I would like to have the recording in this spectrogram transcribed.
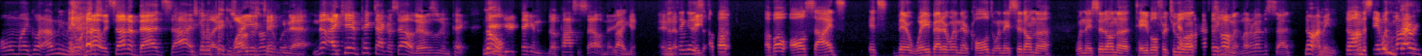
Oh my god, I don't even know. What no, it's not a bad side. He's gonna like, pick his why are mother's you underwear. taking that? No, I can't pick taco salad. That wasn't picked. No. you're, you're taking the pasta salad that you can get. In the the thing is eighth about about all sides, it's they're way better when they're cold. When they sit on the when they sit on the table for too Yeah, long. let him have his moment. Let him have his side. No, I mean, No, I'm the same with I'm mine. very,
